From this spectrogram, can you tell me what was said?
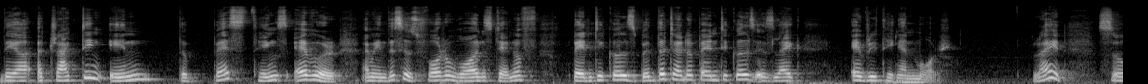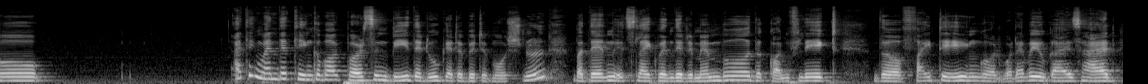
They are attracting in the best things ever. I mean, this is four of wands, ten of pentacles. With the ten of pentacles is like everything and more, right? So I think when they think about person B, they do get a bit emotional, but then it's like when they remember the conflict, the fighting, or whatever you guys had,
